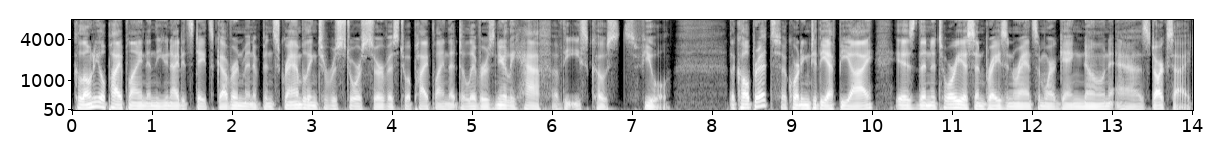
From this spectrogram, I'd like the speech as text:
Colonial Pipeline and the United States government have been scrambling to restore service to a pipeline that delivers nearly half of the East Coast's fuel. The culprit, according to the FBI, is the notorious and brazen ransomware gang known as DarkSide,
